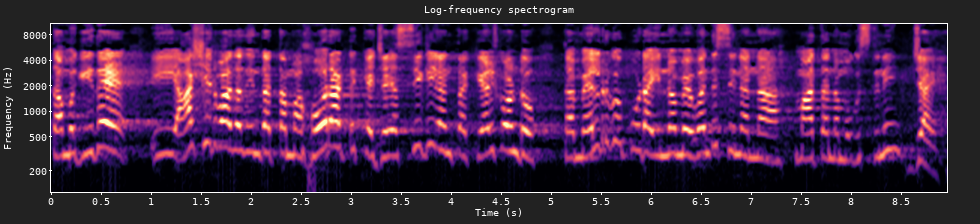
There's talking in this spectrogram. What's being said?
ತಮಗಿದೆ. ಈ ಆಶೀರ್ವಾದದಿಂದ ತಮ್ಮ ಹೋರಾಟಕ್ಕೆ ಜಯ ಸಿಗ್ಲಿ ಅಂತ ಕೇಳ್ಕೊಂಡು ತಮ್ಮೆಲ್ರಿಗೂ ಕೂಡ ಇನ್ನೊಮ್ಮೆ ವಂದಿಸಿ ನನ್ನ ಮಾತನ್ನ ಮುಗಿಸ್ತೀನಿ. ಜೈ ಹಿಂದ್.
